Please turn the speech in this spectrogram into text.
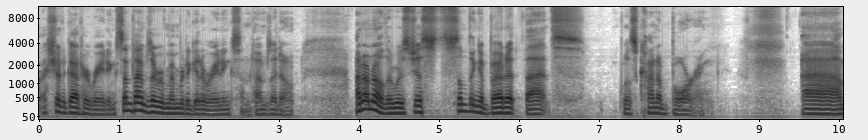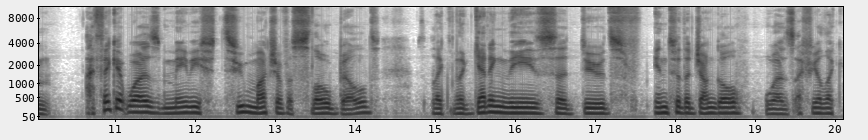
I, I should have got her rating. Sometimes I remember to get a rating, sometimes I don't. I don't know. There was just something about it that was kind of boring. Um, I think it was maybe too much of a slow build. Like the getting these uh, dudes into the jungle was, I feel like,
